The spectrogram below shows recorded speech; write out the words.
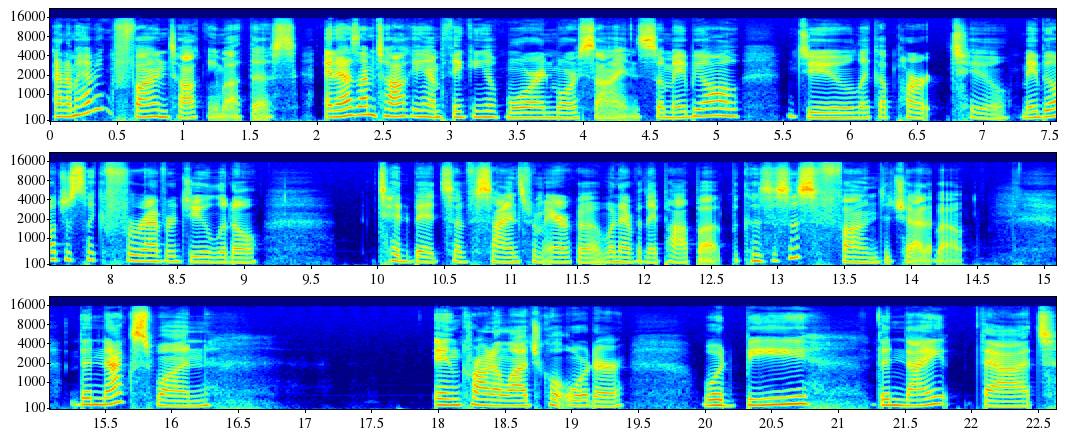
and I'm having fun talking about this. And as I'm talking, I'm thinking of more and more signs. So maybe I'll do like a part two. Maybe I'll just like forever do little tidbits of signs from Erica whenever they pop up because this is fun to chat about. The next one, in chronological order, would be the night that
